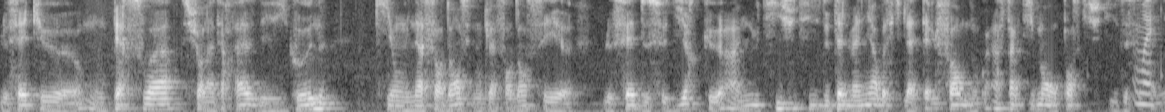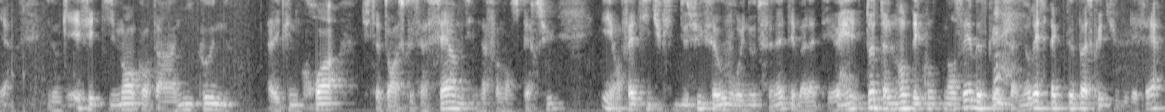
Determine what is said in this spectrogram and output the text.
le fait qu'on euh, perçoit sur l'interface des icônes qui ont une affordance. Et donc, l'affordance, c'est euh, le fait de se dire qu'un outil s'utilise de telle manière parce qu'il a telle forme. Donc, instinctivement, on pense qu'il s'utilise de cette manière. Et donc, effectivement, quand tu as un icône avec une croix, tu t'attends à ce que ça ferme, c'est une affordance perçue. Et en fait, si tu cliques dessus, que ça ouvre une autre fenêtre, et ben là, tu es totalement décontenancé parce que ça ne respecte pas ce que tu voulais faire.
